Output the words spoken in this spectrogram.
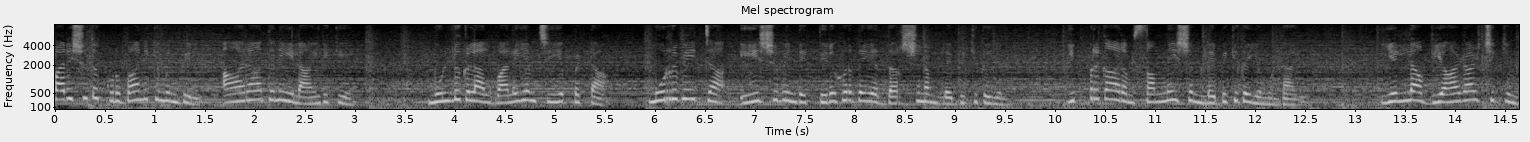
പരിശുദ്ധ കുർബാനയ്ക്ക് മുൻപിൽ ആരാധനയിലായിരിക്കെ. മുള്ളുകളാൽ വലയം ചെയ്യപ്പെട്ട മുറിവേറ്റ യേശുവിന്റെ തിരുഹൃദയ ദർശനം ലഭിക്കുകയും ഇപ്രകാരം സന്ദേശം ലഭിക്കുകയുമുണ്ടായി. എല്ലാ വ്യാഴാഴ്ചയ്ക്കും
